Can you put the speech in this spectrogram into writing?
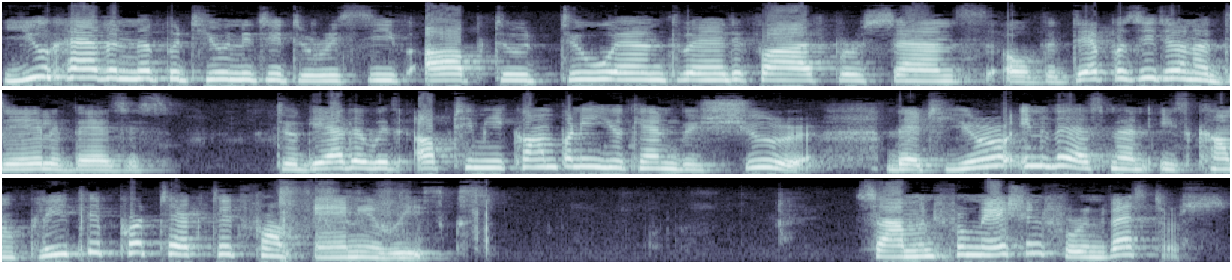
You have an opportunity to receive up to 2 and 25% of the deposit on a daily basis. Together with Optimir Company, you can be sure that your investment is completely protected from any risks. Some information for investors.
